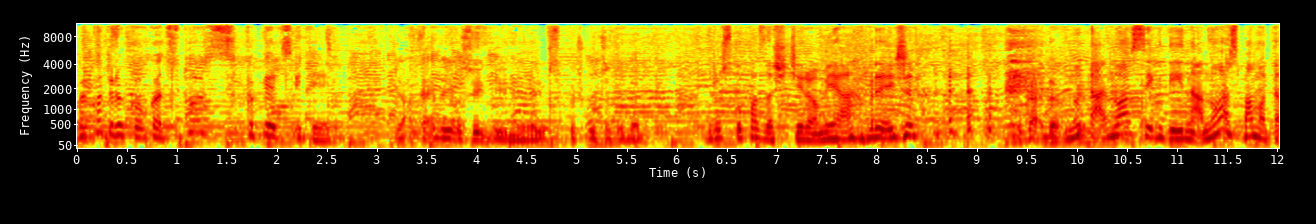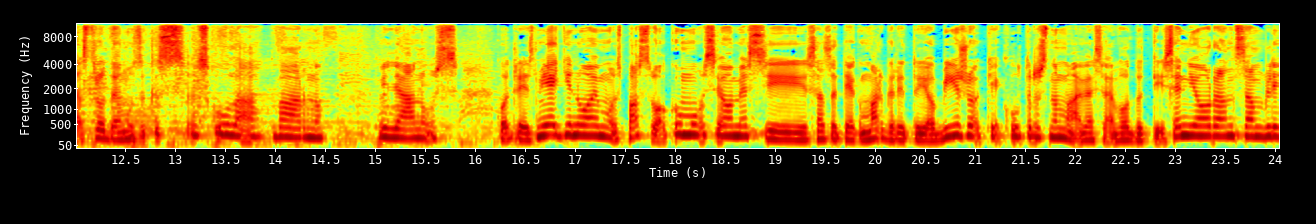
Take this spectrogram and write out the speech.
par katru ir kaut kāds tos, kāpēc itēri. Jā, kāda ir jūsu ikdiena, ja jūs kaut ko citu darāt? Drusku pazašķiram, jā, brīžam. Nu, kāda, Nu tā, no es ikdienā, no es pamatā strādāju muzikas skolā bērnu Viļānus. Kādreiz mēģinājumos, pasaukumos jau mēs i sasatiekam Margaritu jau biežāk, kultūras namā, mēs vodotī senioru ansambli,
